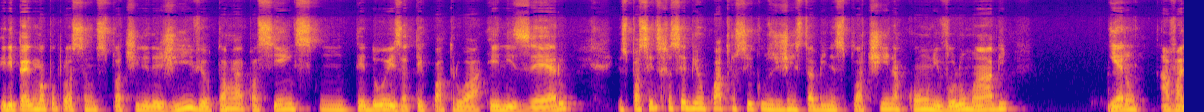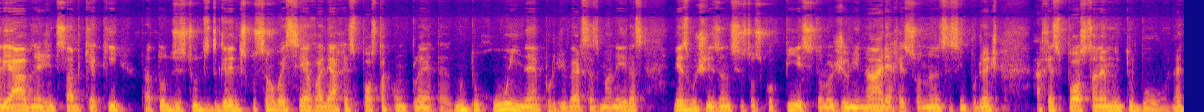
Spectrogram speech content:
ele pega uma população de cisplatina elegível, tá? Pacientes com T2 a T4A N0, e os pacientes recebiam quatro ciclos de gemcitabina cisplatina com nivolumab, e eram avaliados, né, a gente sabe que aqui, para todos os estudos, de grande discussão vai ser avaliar a resposta completa, muito ruim, né, por diversas maneiras, mesmo utilizando cistoscopia, citologia urinária, ressonância, assim por diante, a resposta não é muito boa, né.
